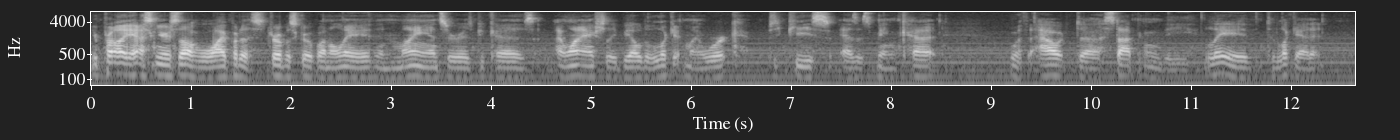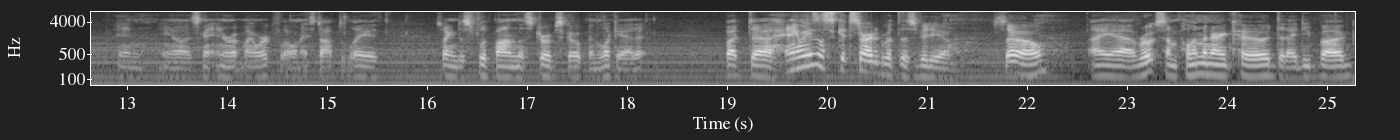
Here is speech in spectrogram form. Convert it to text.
you're probably asking yourself why put a stroboscope on a lathe and my answer is because I want to actually be able to look at my work piece as it's being cut without uh, stopping the lathe to look at it and you know it's going to interrupt my workflow when I stop the lathe so I can just flip on the stroboscope and look at it. But uh, anyways, let's get started with this video. So, I uh, wrote some preliminary code that I debugged,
